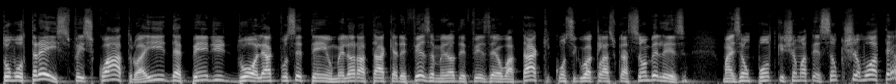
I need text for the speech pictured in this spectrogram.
Tomou três, fez quatro, aí depende do olhar que você tem. O melhor ataque é a defesa, a melhor defesa é o ataque, conseguiu a classificação, beleza. Mas é um ponto que chama atenção, que chamou até,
